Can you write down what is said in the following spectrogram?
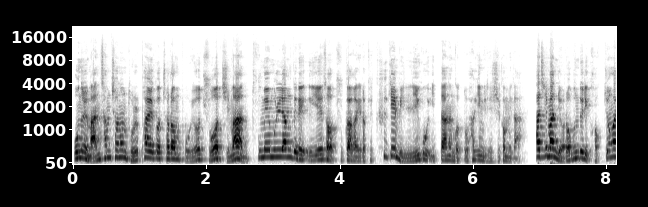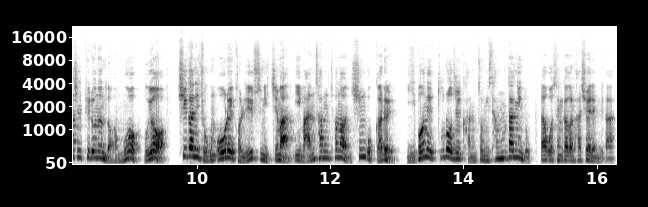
오늘 13,000원 돌파할 것처럼 보여주었지만 투매 물량들에 의해서 주가가 이렇게 크게 밀리고 있다는 것도 확인이 되실 겁니다. 하지만 여러분들이 걱정하실 필요는 너무 없고요. 시간이 조금 오래 걸릴 수는 있지만 이 13,000원 신고가를 이번에 뚫어줄 가능성이 상당히 높다고 생각을 하셔야 됩니다.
